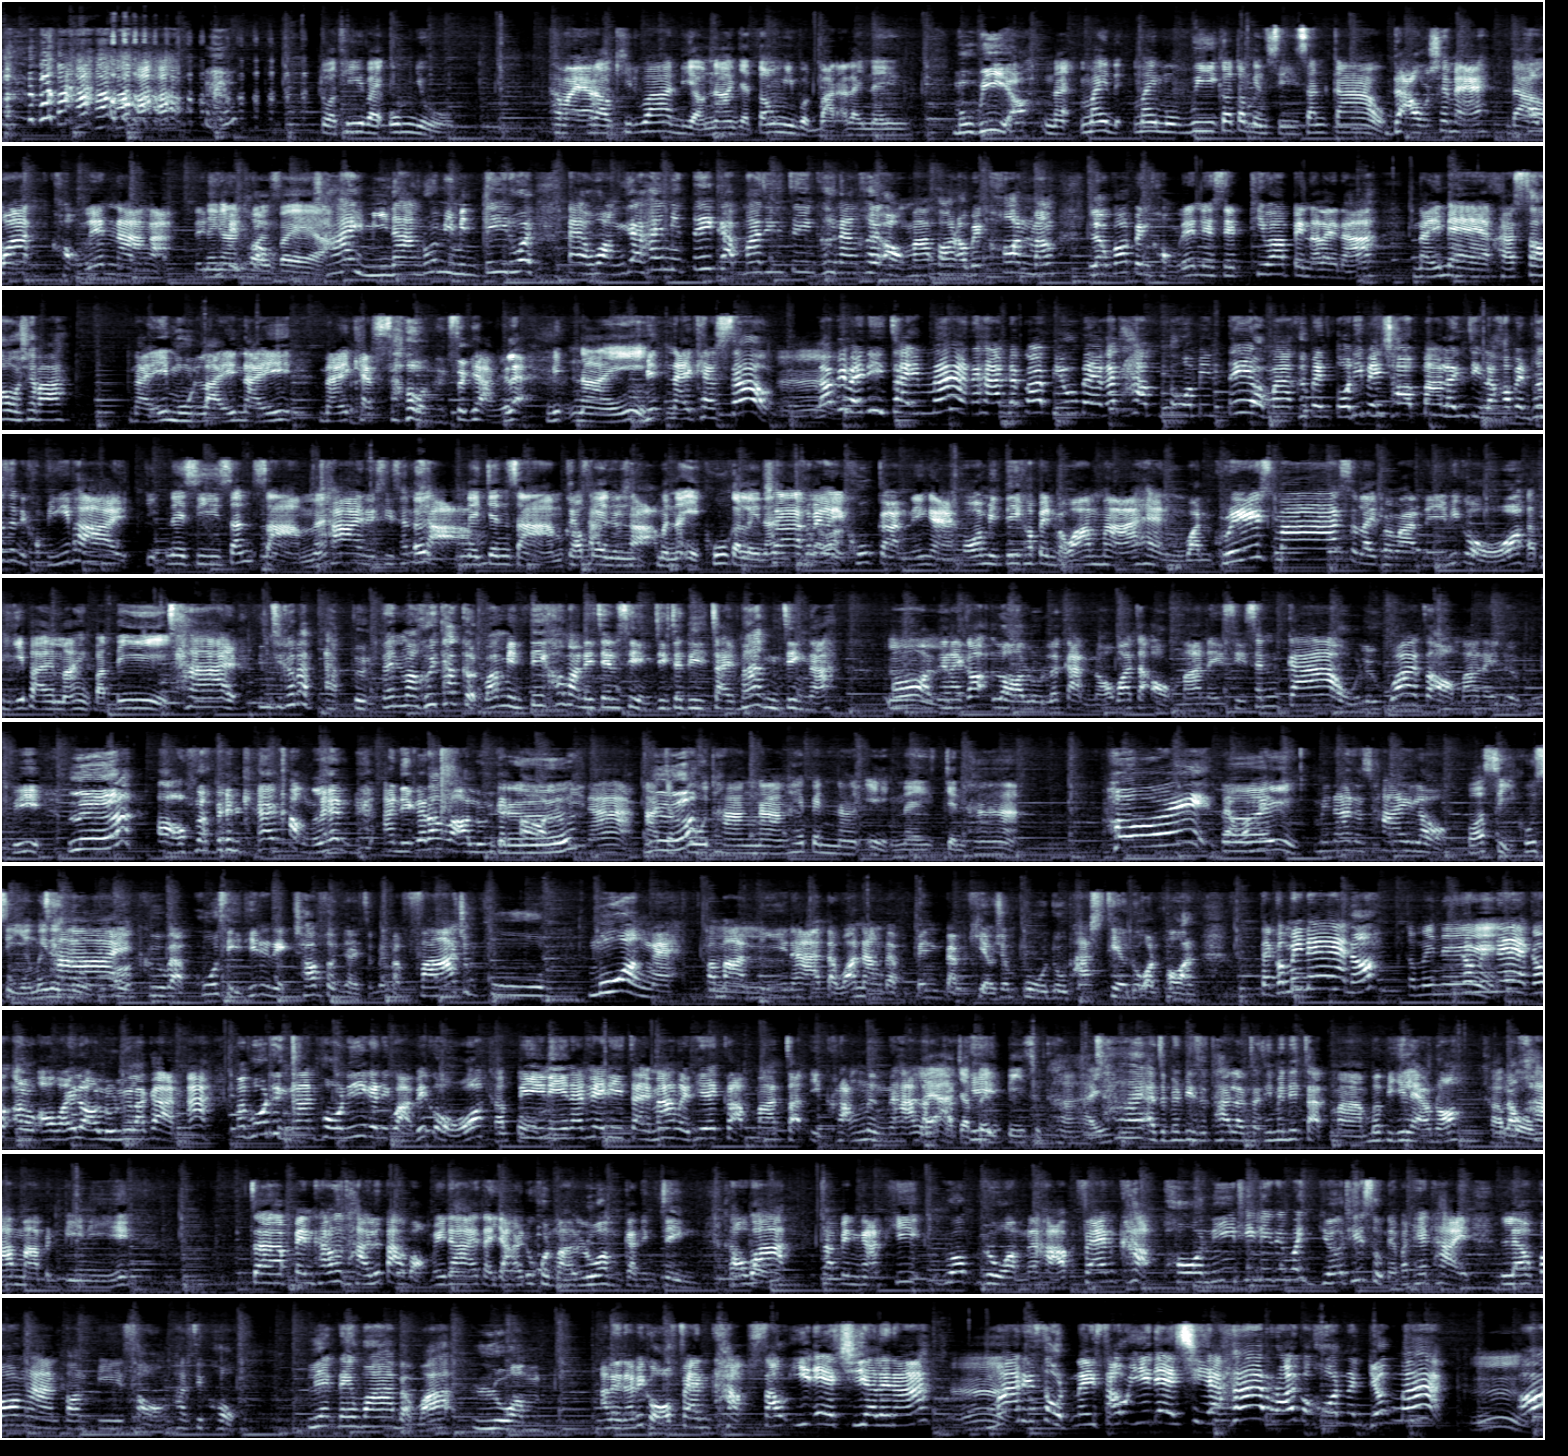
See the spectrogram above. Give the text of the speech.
ตัวที่ใบอุ้มอยู่ๆทำไมอะเราคิดว่าเดี๋ยวนางจะต้องมีบทบาทอะไรใน มูวี่เหรอในไม่ไม่มูฟวี่ก็ต้องเป็นซีซั่น9 เดาใช่ไหมเดาเพราะว่าของเล่นนางอะในงานที่เป็ Toy Fair อะ ใช่มีนางด้วยมีมินตี้ด้วย แต่หวังจะให้มินตี้กลับมาจริง ๆ คือนางเคยออกมาตอนเอาเบคอนมั้ง แล้วก็เป็นของเล่นในเซตที่ว่าเป็นอะไรนะไนแมร์คาสเซิลใช่ปะ ไนมูนไลท์ไนไนแคสเซิลสักอย่างนี่แหละ มิดไนท์ มิดไนท์แคสเซิลอ่า แล้วพี่ไปดีใจมากนะครับแล้วก็บิวแบร์ก็ทำตัวมินตี้ออกมา คือเป็นตัวที่ไปชอบมากแล้วจริงๆ แล้วเขาเป็นเพื่อนสนิทของพิงกี้พายในซีซั่น3ไหมใช่ในซีซั่นเอ้ยสาม ในเจน3เขาเป็น Gen สาม เหมือนนางเอกคู่กันเลยนะ ใช่เขาเป็นเอกคู่กันนี่ไง เพราะว่ามินตี้เขาเป็นแบบว่าม้าแห่งวันคริสต์มาสอะไรประมาณนี้พี่โก แล้วพิงกี้พายเป็นม้าแห่งปาร์ตี้ ใช่ จริงๆก็แบบแอบตื่นเต้นมากเฮ้ยถ้าเกิดว่ามินตี้เข้ามาในเจนสี่จริงๆจะดีใจมากจริงๆนะ อืมอ๋อยังไงก็รอลุ้นแล้วกันเนาะว่าจะออกมาในซีซั่น9 หรือว่าจะออกมาในเดอะมูฟวี่หรือออกมาเป็นแค่ของเล่น อันนี้ก็ต้องรอลุ้นกันต่อในปีหน้าอาจหจะรือปูทางนางให้เป็นนางเอกในเจน5 เฮ้ย แต่ว่าไม่เฮ้ย ไม่น่าจะใช่หรอก เพราะสีคู่สียังไม่ได้ดูใช่ เนอะคือแบบคู่สีที่เด็กๆชอบส่วนใหญ่จะเป็นแบบฟ้าชมพูม่วงไง ประมาณนี้นะฮะ แต่ว่านางแบบเป็นแบบเขียวชมพูดูพาสเทลดูอ่อนๆ แต่ก็ไม่แน่เนาะ ก็ไม่แน่ ก็ไม่แน่ก็เอาเอาไว้รอลุ้นกันละกันอะมาพูดถึงงานโพนี่กันดีกว่าพี่โกครับผม ปีนี้นะพี่เอดีใจมากเลยที่ได้กลับมาจัดอีกครั้งหนึ่งนะฮะหลัและงอาจจาจะกที่เป็นปีสุดท้าย ใช่อาจจะเป็นปีสุดท้ายหลังจากที่ไม่ได้จัดมาเมื่อปีที่แล้วเนาะครับเราผม ข้ามมาเป็นปีนี้ จะเป็นครั้งสุดท้ายหรือเปล่าบอกไม่ได้ แต่อยากให้ทุกคนมาร่วมกันจริง ๆ เพราะว่าจะเป็นงานที่รวบรวมนะครับ แฟนคลับโพนี่ที่เรียกได้ว่าเยอะที่สุดในประเทศไทย แล้วก็งานตอนปี 2016 เรียกได้ว่าแบบว่ารวมอะไรนะพี่โกแฟนคลับเซาท์อีสเอเชียเลยนะอ่ามมากที่สุดในเซาท์อีสเอเชีย 500 กว่าคนนะเยอะมาก อืมอ๋อ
